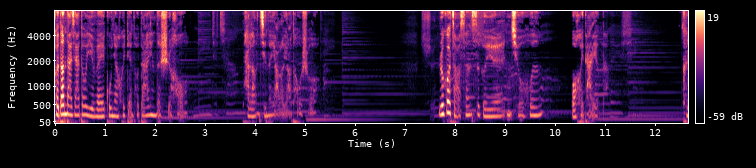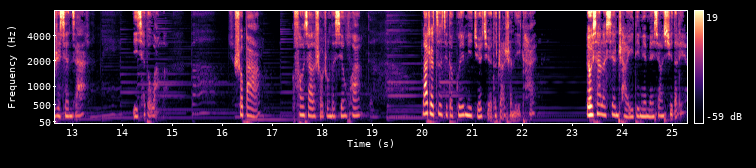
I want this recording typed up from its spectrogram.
可当大家都以为姑娘会点头答应的时候，他冷静的摇了摇头说：“如果早三四个月你求婚，我会答应的。可是现在，一切都晚了。”说罢。放下了手中的鲜花，拉着自己的闺蜜决绝的转身离开，留下了现场一地面面相觑的脸。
